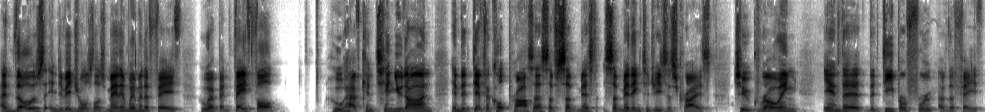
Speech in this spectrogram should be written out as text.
And those individuals, those men and women of faith who have been faithful, who have continued on in the difficult process of submit, submitting to Jesus Christ, to growing in the the deeper fruit of the faith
